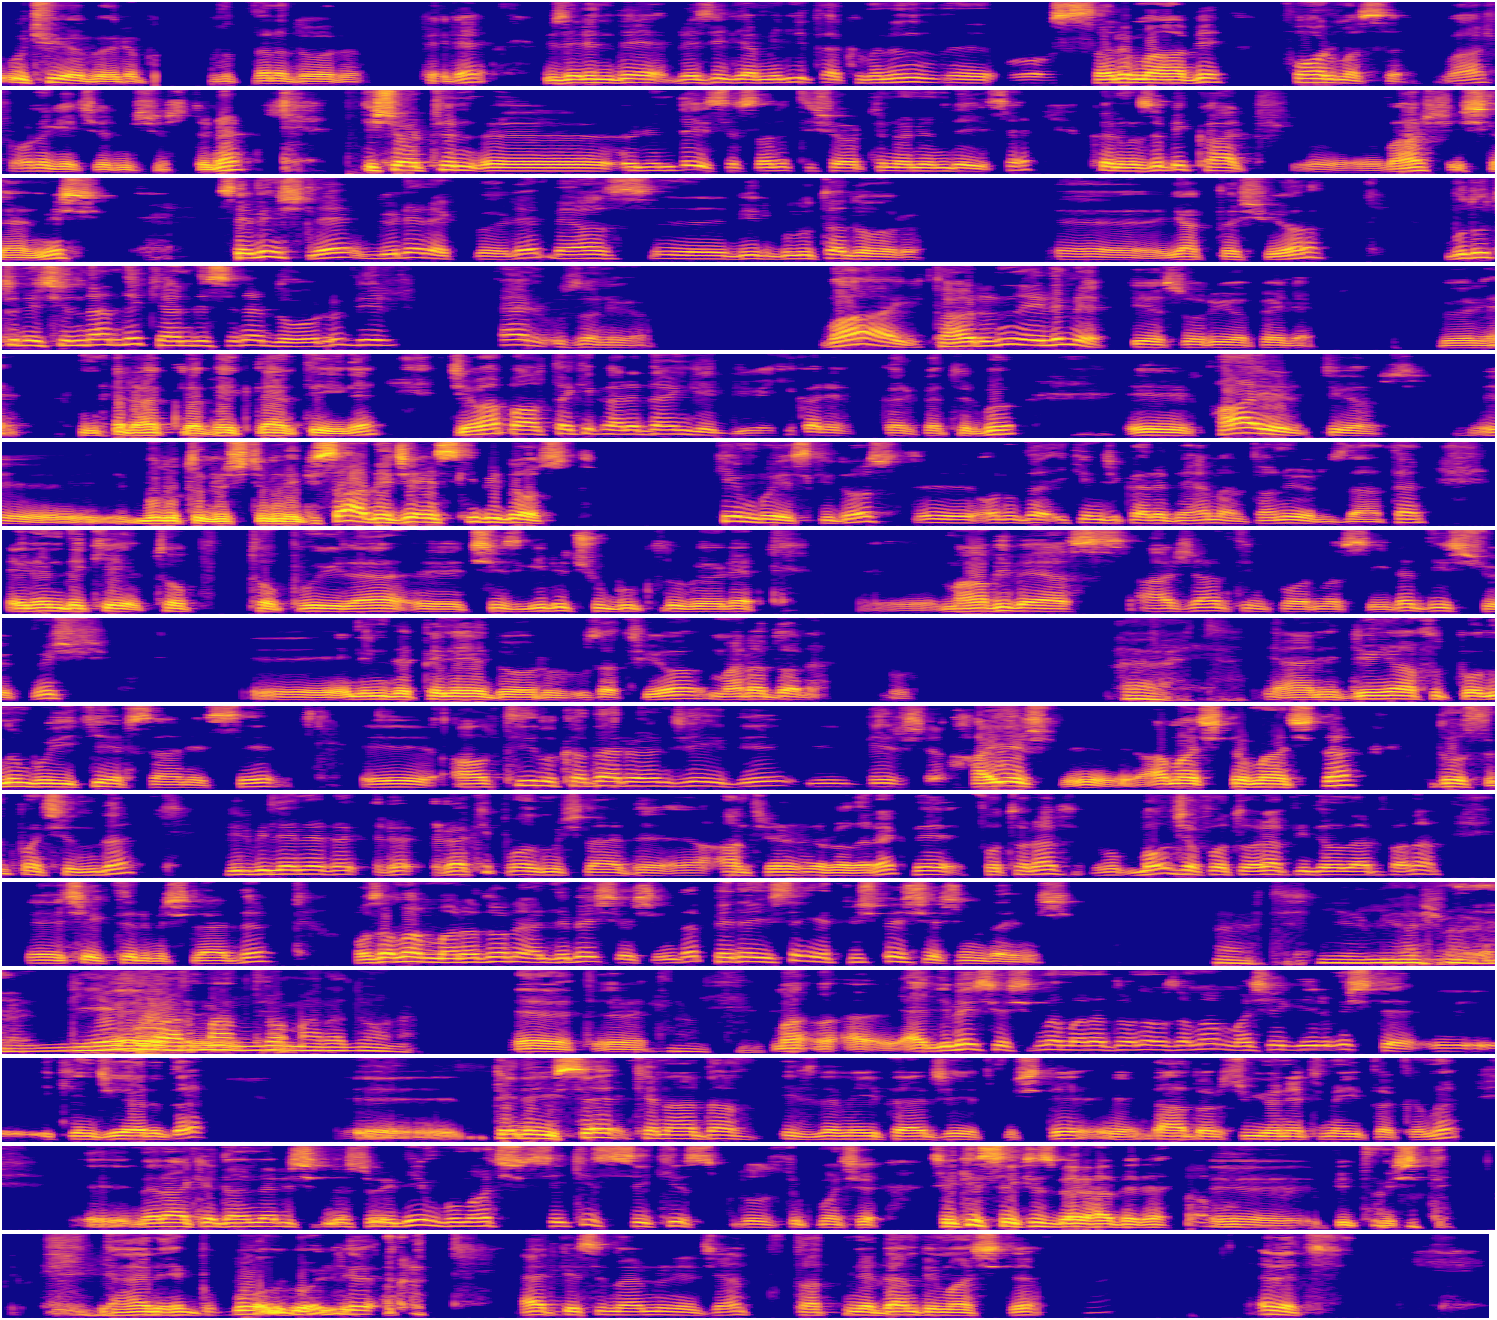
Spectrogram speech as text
uçuyor böyle bulutlara doğru Pele. Üzerinde Brezilya milli takımının e, o sarı mavi forması var. Onu geçirmiş üstüne. Tişörtün e, önünde ise sarı tişörtün önünde ise kırmızı bir kalp e, var işlenmiş. Sevinçle gülerek böyle beyaz e, bir buluta doğru e, yaklaşıyor. Bulutun içinden de kendisine doğru bir el uzanıyor. Vay Tanrı'nın eli mi diye soruyor Pele. Böyle merakla beklentiyle. Cevap alttaki kareden geliyor. İki kare karikatür bu. E, hayır diyor e, bulutun üstündeki. Sadece eski bir dost. Kim bu eski dost? E, onu da ikinci karede hemen tanıyoruz zaten. Elindeki top topuyla e, çizgili çubuklu böyle e, mavi beyaz Arjantin formasıyla diz çökmüş. E, elini de Pele'ye doğru uzatıyor. Maradona. Evet. Yani dünya futbolunun bu iki efsanesi. E, 6 yıl kadar önceydi bir hayır e, amaçlı maçta, dostluk maçında birbirlerine ra- ra- rakip olmuşlardı e, antrenör olarak ve fotoğraf, bolca fotoğraf, videolar falan e, çektirmişlerdi. O zaman Maradona 55 yaşında, Pele ise 75 yaşındaymış. Evet 20 yaş var. Diego Evet, Armando evet. Maradona. Evet, evet. Ma- 55 yaşında Maradona o zaman maça girmişti e, ikinci yarıda. E, Pele ise kenardan izlemeyi tercih etmişti. E, daha doğrusu yönetmeyi takımı. E, merak edenler için de söyleyeyim bu maç 8-8 dostluk maçı. 8-8 berabere e, bitmişti. Yani bol gollü herkesi memnun edeceğin, tatmin eden bir maçtı. Evet.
